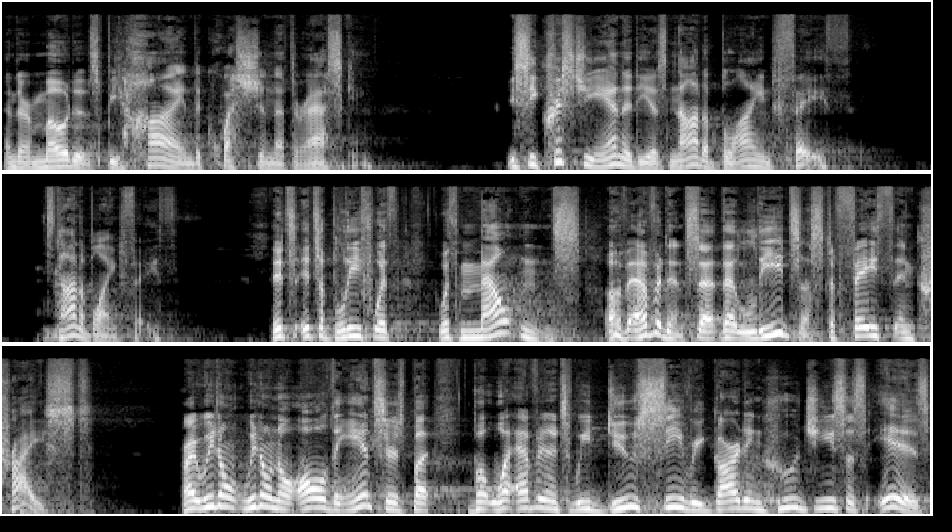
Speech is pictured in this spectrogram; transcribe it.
and their motives behind the question that they're asking. You see, Christianity is not a blind faith. It's not a blind faith. It's, it's a belief with, with mountains of evidence that, that leads us to faith in Christ. Right? We don't, we don't know all the answers, but, but what evidence we do see regarding who Jesus is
